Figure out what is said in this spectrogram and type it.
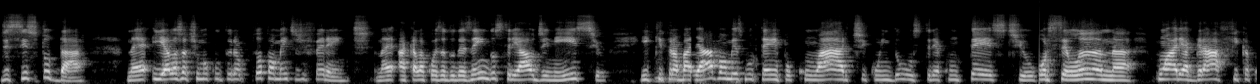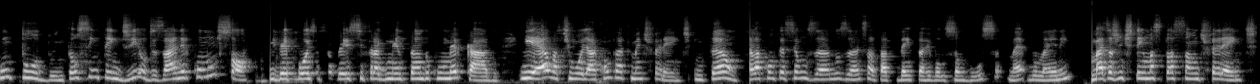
de se estudar? Né? E ela já tinha uma cultura totalmente diferente, né? Aquela coisa do desenho industrial de início e que uhum. trabalhava ao mesmo tempo com arte, com indústria, com têxtil, porcelana, com área gráfica, com tudo. Então se entendia o designer como um só. E depois isso veio se fragmentando com o mercado. E ela tinha um olhar completamente diferente. Então, ela aconteceu uns anos antes, ela está dentro da Revolução Russa, né, do Lenin, mas a gente tem uma situação diferente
